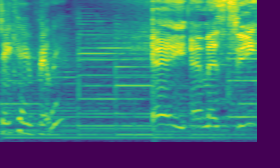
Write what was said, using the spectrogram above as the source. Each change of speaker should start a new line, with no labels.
JK, really?
Hey, MST,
